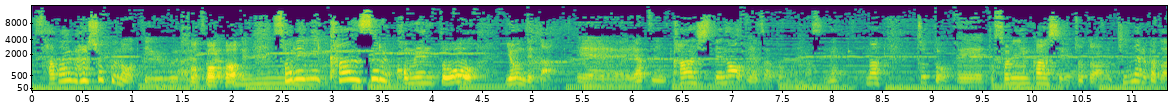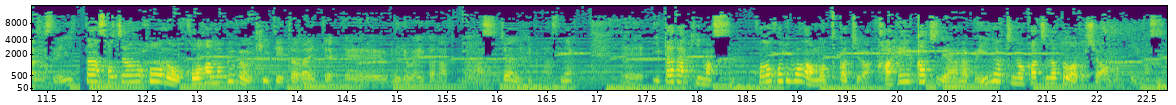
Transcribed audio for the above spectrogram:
サバイバル食能っていう風なやつがあってそれに関するコメントを読んでた、えーやつに関してのやつだと思いますね。まあちょっと,、えー、とそれに関してちょっとあの気になる方はですね一旦そちらの方の後半の部分を聞いていただいて、えー見ればいいかなと思います。じゃあ見ていきますね。えーいただきます。この言葉が持つ価値は貨幣価値ではなく命の価値だと私は思っています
